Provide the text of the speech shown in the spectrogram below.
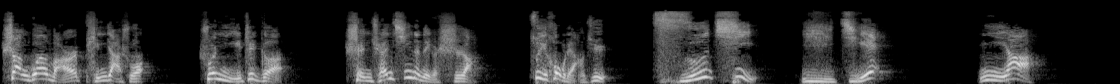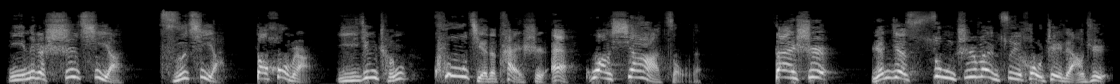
上官婉儿评价说：“说你这个沈佺期的那个诗啊，最后两句词气已竭，你呀，你那个诗气呀，词气呀。”到后面已经成枯竭的态势，哎，往下走的。但是人家宋之问最后这两句，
